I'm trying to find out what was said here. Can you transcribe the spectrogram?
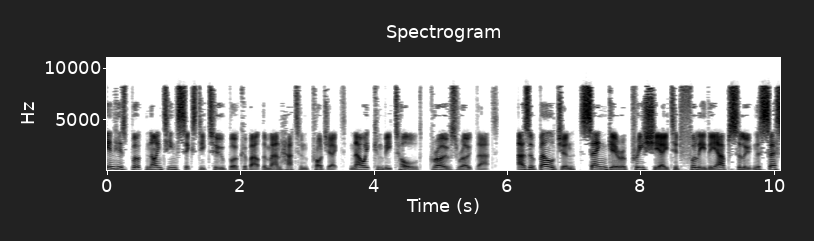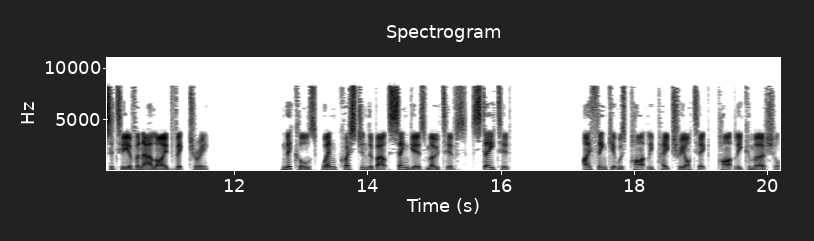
In his book 1962 book about the Manhattan Project, Now It Can Be Told, Groves wrote that, as a Belgian, Sengier appreciated fully the absolute necessity of an Allied victory. Nichols, when questioned about Sengier's motives, stated, I think it was partly patriotic, partly commercial.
